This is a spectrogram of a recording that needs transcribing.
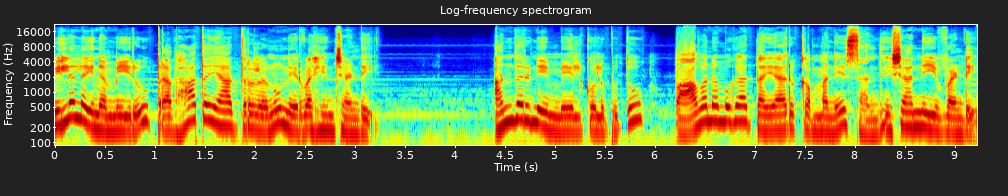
పిల్లలైన మీరు ప్రభాత యాత్రలను నిర్వహించండి. అందరినీ మేల్కొలుపుతూ పావనముగా తయారు కమ్మనే సందేశాన్ని ఇవ్వండి.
